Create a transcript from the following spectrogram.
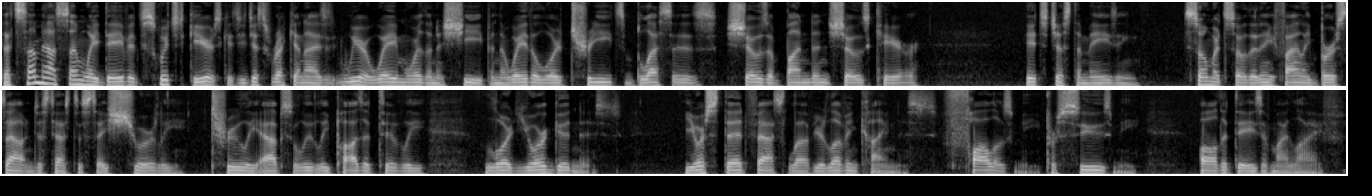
That somehow, some way, David switched gears because he just recognized we are way more than a sheep, and the way the Lord treats, blesses, shows abundance, shows care. It's just amazing. So much so that then he finally bursts out and just has to say, Surely, truly, absolutely, positively, Lord, your goodness, your steadfast love, your loving kindness follows me, pursues me all the days of my life.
